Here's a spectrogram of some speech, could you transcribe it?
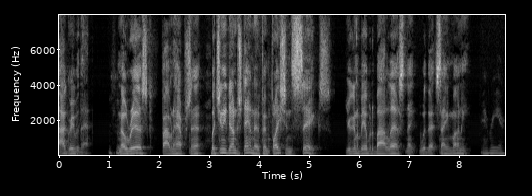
I agree with that. Mhm. No risk, five and a half percent. But you need to understand that if inflation's six, you're going to be able to buy less with that same money. Every year.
